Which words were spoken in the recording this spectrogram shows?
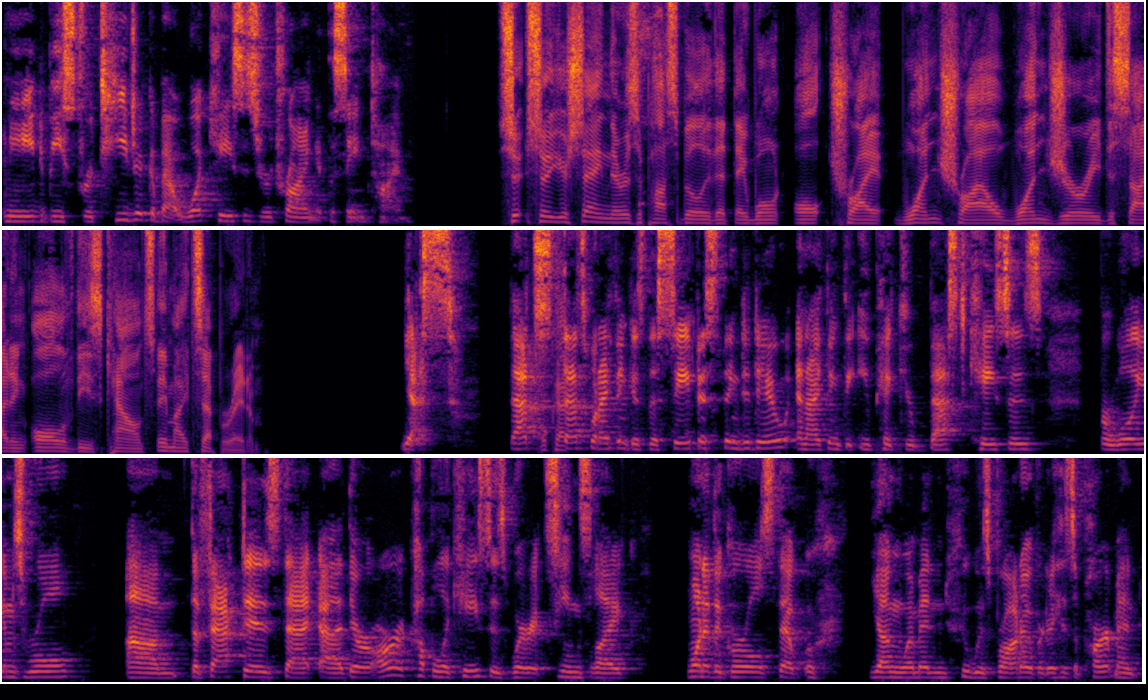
and you need to be strategic about what cases you're trying at the same time. So, so you're saying there is a possibility that they won't all try one trial, one jury deciding all of these counts. They might separate them. Yes. That's Okay. that's what I think is the safest thing to do. And I think that you pick your best cases for Williams rule. Um, the fact is that uh, there are a couple of cases where it seems like one of the girls that were young women who was brought over to his apartment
